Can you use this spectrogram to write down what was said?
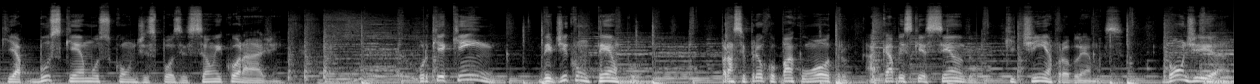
que a busquemos com disposição e coragem. Porque quem dedica um tempo para se preocupar com outro acaba esquecendo que tinha problemas. Bom dia!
